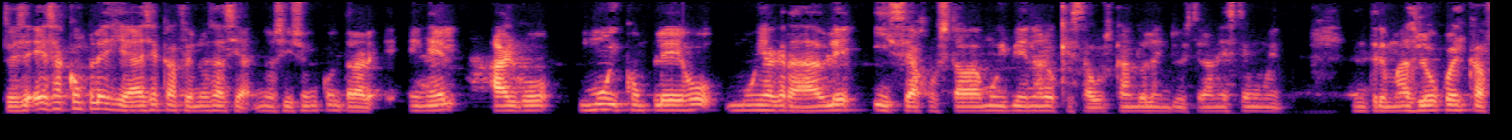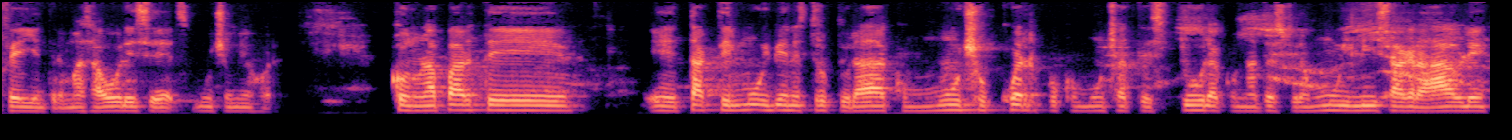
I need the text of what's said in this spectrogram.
Entonces, esa complejidad de ese café nos, hacía, nos hizo encontrar en él algo muy complejo, muy agradable y se ajustaba muy bien a lo que está buscando la industria en este momento. Entre más loco el café y entre más sabores es mucho mejor. Con una parte eh, táctil muy bien estructurada, con mucho cuerpo, con mucha textura, con una textura muy lisa, agradable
